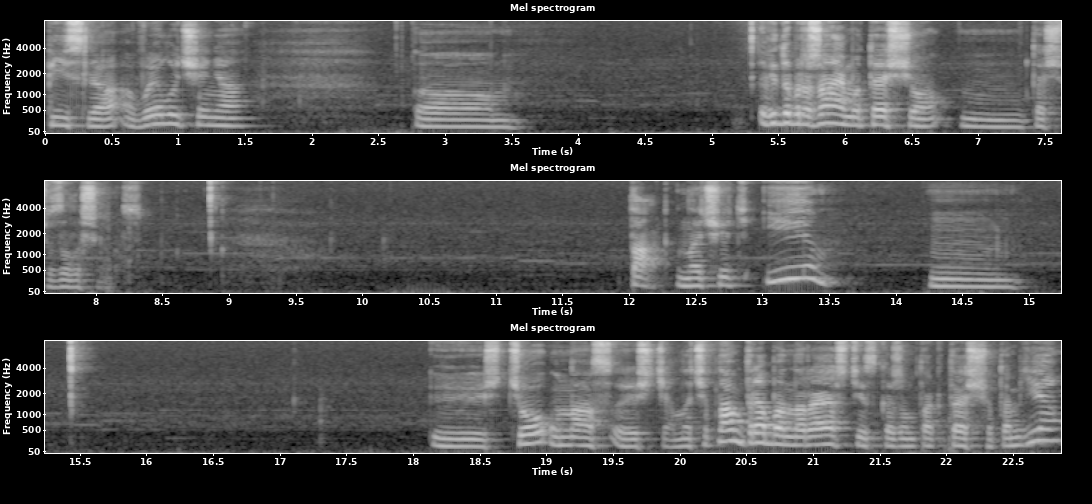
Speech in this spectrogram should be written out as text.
після вилучення. е, Відображаємо те, що, те, що залишилось. Так, значить, і. е, Що у нас е, ще? Значить, нам треба нарешті, скажімо так, те, що там є, е,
